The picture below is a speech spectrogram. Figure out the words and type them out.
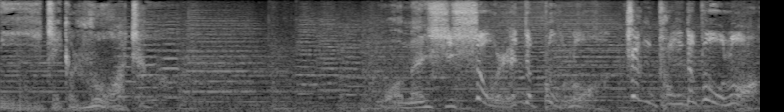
你这个弱者！我们是兽人的部落，正统的部落。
